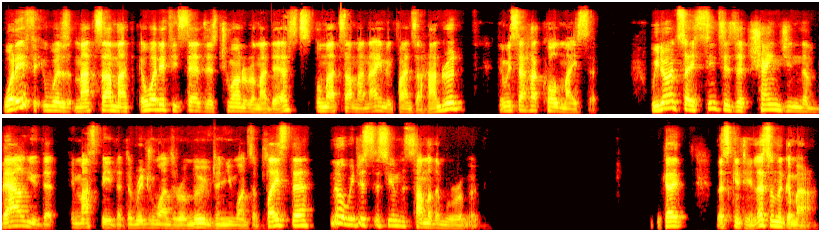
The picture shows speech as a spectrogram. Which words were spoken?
What if it was matzamat? What if he says there's 200 on my desks? Umatzamanayim, he finds 100. Then we say hakol ma'aser. We don't say since there's a change in the value that it must be that the original ones are removed and new ones are placed there. No, we just assume that some of them were removed. Okay, let's continue. Let's on the Gemara.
